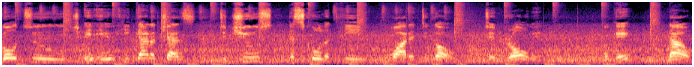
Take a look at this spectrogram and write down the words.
go to he, he got a chance to choose the school that he wanted to go to enroll in. okay now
